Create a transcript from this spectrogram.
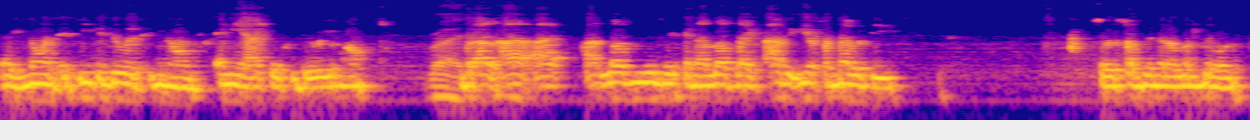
like knowing if he could do it, you know, any actor could do it, you know. Right. But I I I, I love music and I love like I have an ear for melody so it's something that I love doing.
